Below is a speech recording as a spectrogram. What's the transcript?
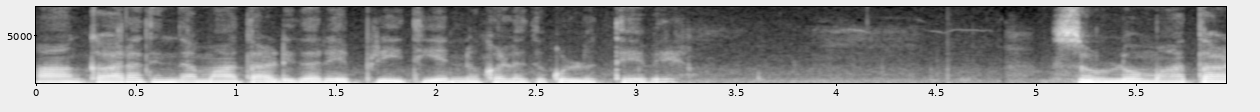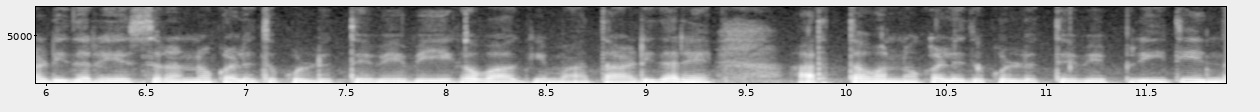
ಅಹಂಕಾರದಿಂದ ಮಾತಾಡಿದರೆ ಪ್ರೀತಿಯನ್ನು ಕಳೆದುಕೊಳ್ಳುತ್ತೇವೆ. ಸುಳ್ಳು ಮಾತಾಡಿದರೆ ಹೆಸರನ್ನು ಕಳೆದುಕೊಳ್ಳುತ್ತೇವೆ. ವೇಗವಾಗಿ ಮಾತಾಡಿದರೆ ಅರ್ಥವನ್ನು ಕಳೆದುಕೊಳ್ಳುತ್ತೇವೆ. ಪ್ರೀತಿಯಿಂದ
